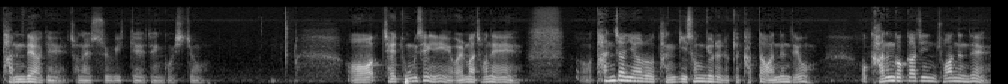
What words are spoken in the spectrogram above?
담대하게 전할 수 있게 된 것이죠. 어, 제 동생이 얼마 전에 어, 탄자니아로 단기 선교를 이렇게 갔다 왔는데요. 어, 가는 것까진 좋았는데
